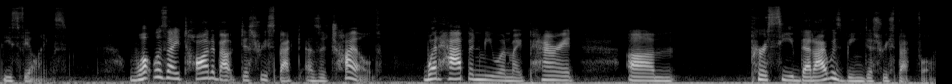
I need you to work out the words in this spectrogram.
these feelings? What was I taught about disrespect as a child? What happened to me when my parent um, perceived that I was being disrespectful?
